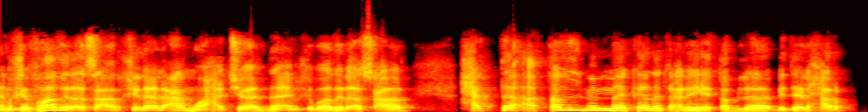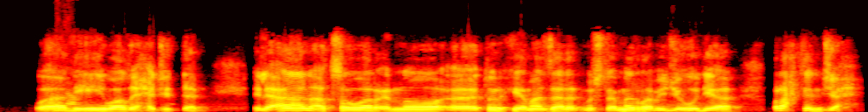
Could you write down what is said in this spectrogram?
انخفاض الأسعار. خلال عام واحد شاهدنا انخفاض الأسعار حتى أقل مما كانت عليه قبل بدء الحرب. وهذه واضحة جدا. الآن أتصور إنه آه، تركيا ما زالت مستمرة بجهودها وراح تنجح.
